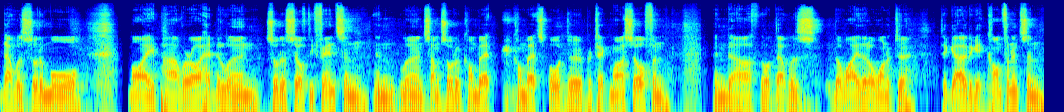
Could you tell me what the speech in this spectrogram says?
that was sort of more my part where I had to learn sort of self defence and, and learn some sort of combat combat sport to protect myself, and and uh, I thought that was the way that I wanted to. To go to get confidence and,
